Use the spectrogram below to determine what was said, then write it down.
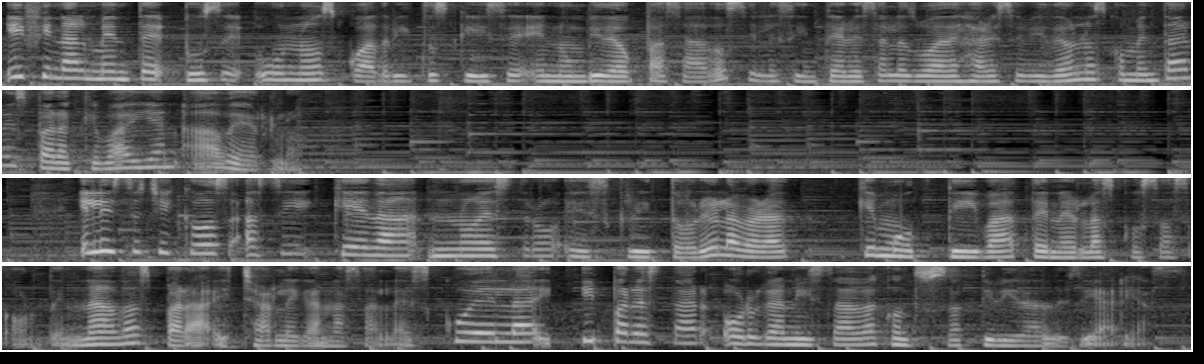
Y finalmente puse unos cuadritos que hice en un video pasado, si les interesa les voy a dejar ese video en los comentarios para que vayan a verlo. Y listo chicos, así queda nuestro escritorio, la verdad que motiva tener las cosas ordenadas para echarle ganas a la escuela y para estar organizada con tus actividades diarias.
